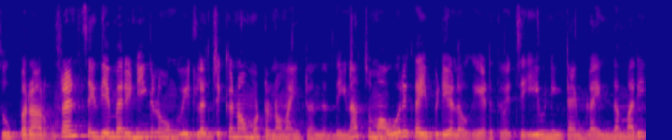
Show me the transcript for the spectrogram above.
சூப்பராக இருக்கும். ஃப்ரெண்ட்ஸ் இதேமாதிரி நீங்களும் உங்கள் வீட்டில் சிக்கனோ மட்டனோ வாங்கிட்டு வந்திருந்தீங்கன்னா சும்மா ஒரு கைப்பிடி அளவுக்கு எடுத்து வச்சு ஈவினிங் டைமில் இந்த மாதிரி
